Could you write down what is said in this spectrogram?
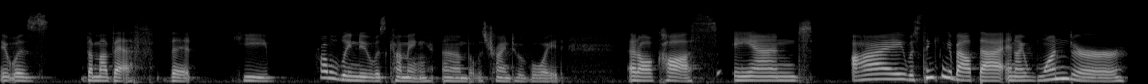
It was the Maveth that he probably knew was coming, um, but was trying to avoid at all costs. And I was thinking about that, and I wonder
